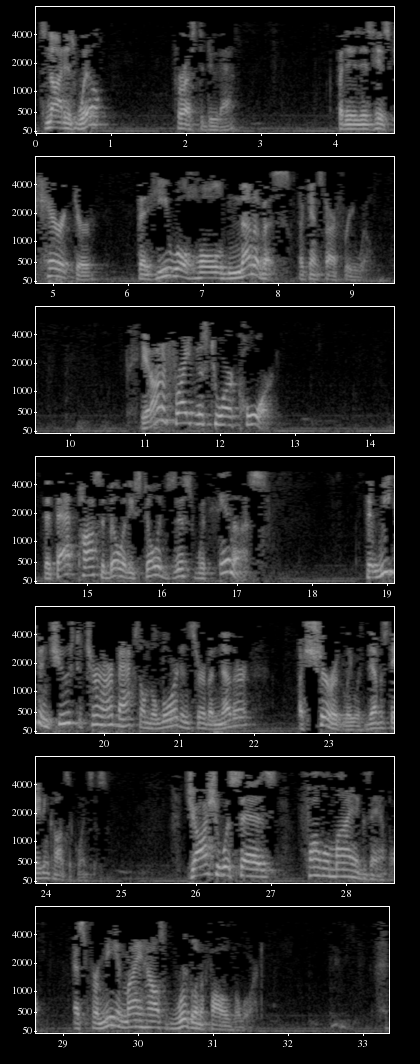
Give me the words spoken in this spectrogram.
It's not His will for us to do that, but it is His character that He will hold none of us against our free will. It ought to frighten us to our core that that possibility still exists within us, that we can choose to turn our backs on the Lord and serve another, assuredly with devastating consequences. Joshua says, Follow my example. As for me and my house, we're going to follow the Lord.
